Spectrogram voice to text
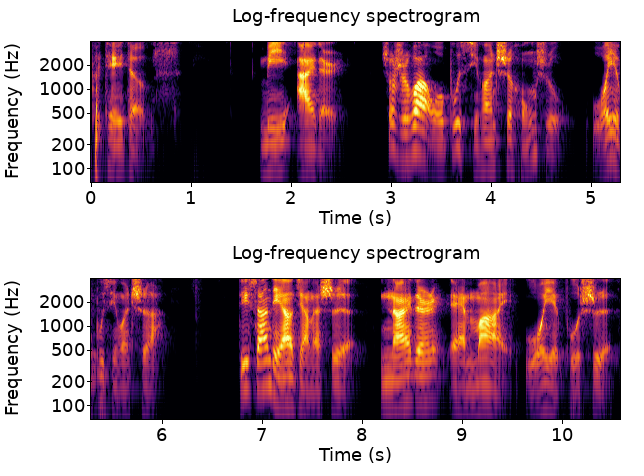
potatoes. Me either. 说实话，我不喜欢吃红薯，我也不喜欢吃啊。第三点要讲的是，neither am I，我也不是。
